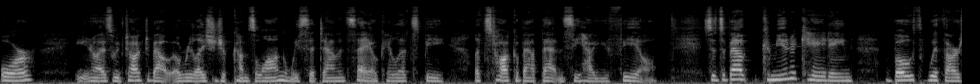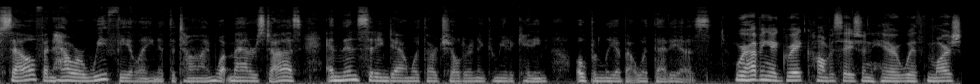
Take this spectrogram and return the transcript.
Or you know, as we've talked about, a relationship comes along and we sit down and say, okay, let's be, let's talk about that and see how you feel. So it's about communicating both with ourselves and how are we feeling at the time, what matters to us, and then sitting down with our children and communicating openly about what that is. We're having a great conversation here with Marsh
